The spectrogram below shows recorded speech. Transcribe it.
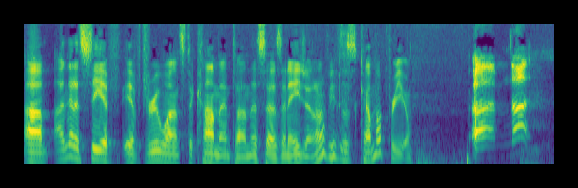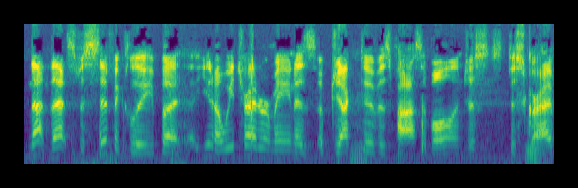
um, I'm going to see if, if Drew wants to comment on this as an agent. I don't know if this has come up for you. Um, not not that specifically, but you know, we try to remain as objective as possible and just describe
